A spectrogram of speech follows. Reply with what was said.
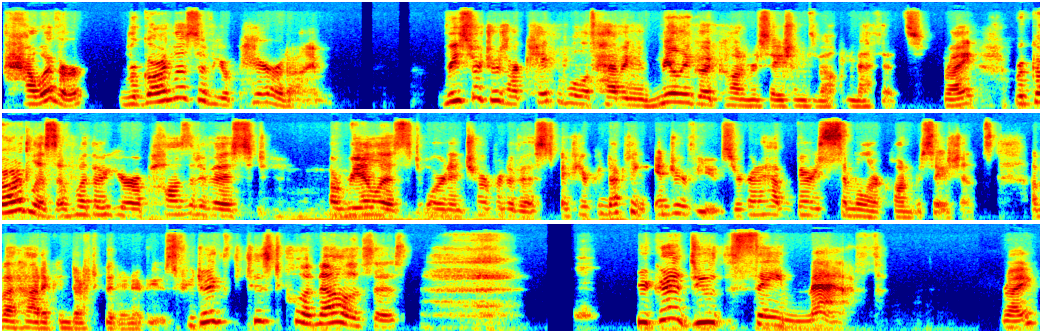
However, regardless of your paradigm, researchers are capable of having really good conversations about methods, right? Regardless of whether you're a positivist, a realist, or an interpretivist, if you're conducting interviews, you're going to have very similar conversations about how to conduct good interviews. If you're doing statistical analysis, you're going to do the same math, right?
